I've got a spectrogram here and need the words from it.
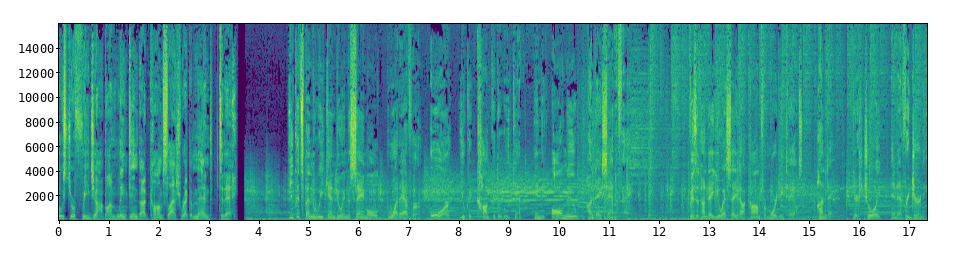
Post your free job on linkedin.com slash recommend today. You could spend the weekend doing the same old whatever, or you could conquer the weekend in the all-new Hyundai Santa Fe. Visit HyundaiUSA.com for more details. Hyundai, there's joy in every journey.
